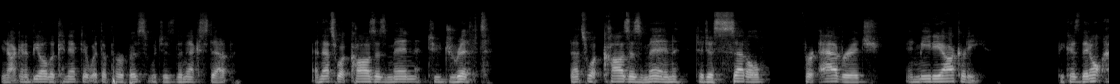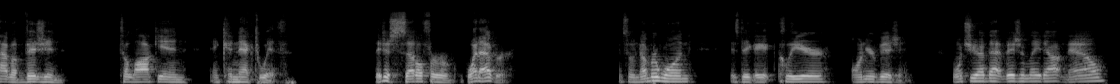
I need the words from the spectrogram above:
You're not going to be able to connect it with a purpose, which is the next step. And that's what causes men to drift. That's what causes men to just settle for average and mediocrity because they don't have a vision to lock in and connect with. They just settle for whatever. And so, number one is to get clear on your vision. Once you have that vision laid out, now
